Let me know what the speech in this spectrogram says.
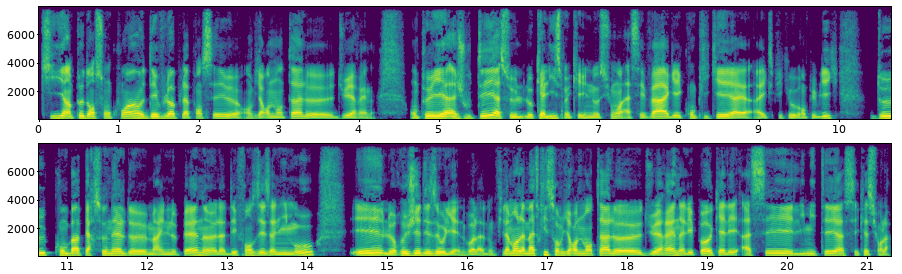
qui, un peu dans son coin, développe la pensée environnementale du RN. On peut y ajouter à ce localisme, qui est une notion assez vague et compliquée à, expliquer au grand public, deux combats personnels de Marine Le Pen, la défense des animaux et le rejet des éoliennes. Voilà. Donc finalement, la matrice environnementale euh, du RN à l'époque, elle est assez limitée à ces questions-là.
